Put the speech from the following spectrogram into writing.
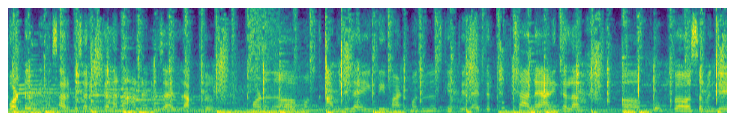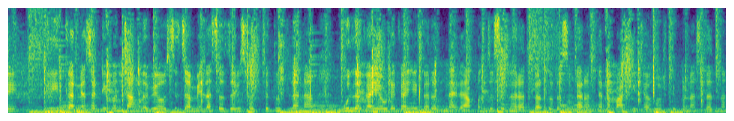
बॉटल सारखं सारखं त्याला ना आणायला जायला लागतं. म्हणून मग आणलेलं आहे. डी मार्टमधूनच घेतलेलं आहे. तर खूप छान आहे आणि त्याला खूप असं म्हणजे क्लीन करण्यासाठी पण चांगलं व्यवस्थित जमेल. असं जरी स्वच्छ धुतलं ना मुलं काय एवढं काही हे करत नाहीत आपण जसं घरात करतो तसं कारण त्यांना बाकीच्या गोष्टी पण असतात ना.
